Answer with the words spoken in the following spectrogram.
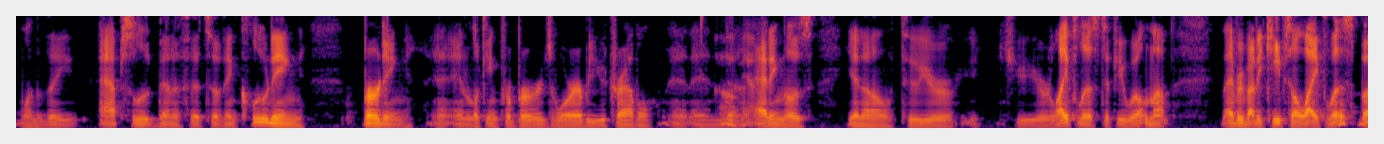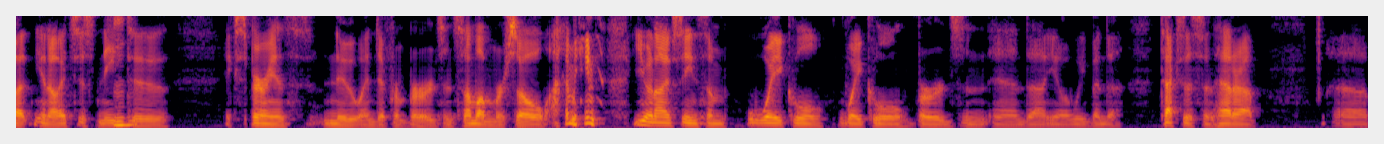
one of the absolute benefits of including birding and, and looking for birds wherever you travel, and, and Oh, uh, yeah. adding those, you know, to your to your life list, if you will. Not everybody keeps a life list, but you know, it's just neat Mhm. to experience new and different birds and some of them are so i mean you and i have seen some way cool way cool birds and and uh, you know we've been to texas and had a uh,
